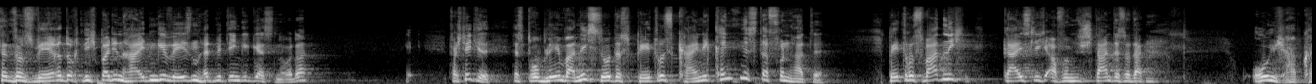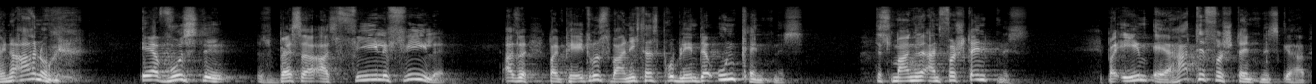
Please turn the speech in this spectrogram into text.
denn sonst wäre doch nicht bei den Heiden gewesen, hätte mit denen gegessen, oder? Versteht ihr? Das Problem war nicht so, dass Petrus keine Kenntnis davon hatte. Petrus war nicht geistlich auf dem Stand, dass er sagt, oh, ich habe keine Ahnung. Er wusste, ist besser als viele, viele. Also beim Petrus war nicht das Problem der Unkenntnis, das Mangel an Verständnis. Bei ihm, er hatte Verständnis gehabt.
